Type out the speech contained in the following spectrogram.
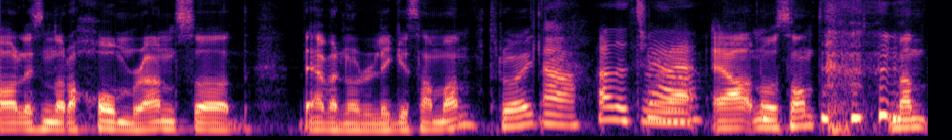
og liksom når det er home run, så det er vel når du ligger sammen, tror jeg. Ja. ja, det tror jeg. Ja, noe sånt. Men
